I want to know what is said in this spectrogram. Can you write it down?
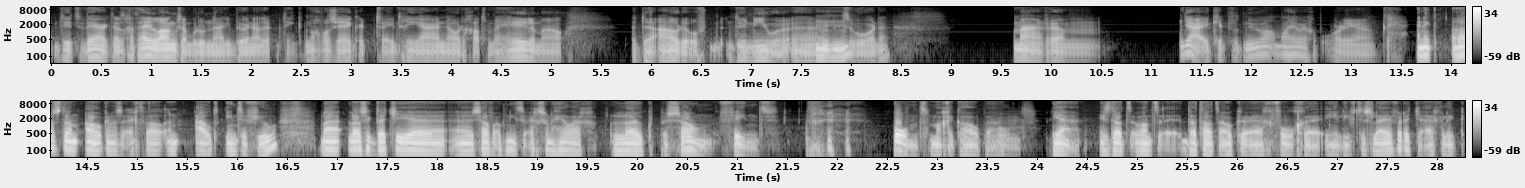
dit werkt. En dat gaat heel langzaam. Ik bedoel, na die burn-out heb ik denk ik nog wel zeker twee, drie jaar nodig gehad om helemaal de oude of de nieuwe Mhm. te worden. Maar ehm, ja, ik heb het nu allemaal heel erg op orde, ja. En ik las dan ook, en dat is echt wel een oud interview, maar las ik dat je je eh, zelf ook niet echt zo'n heel erg leuk persoon vindt. pond, mag ik hopen. Bond. Ja, is dat, want eh, dat had ook eh, gevolgen in je liefdesleven. Dat je eigenlijk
